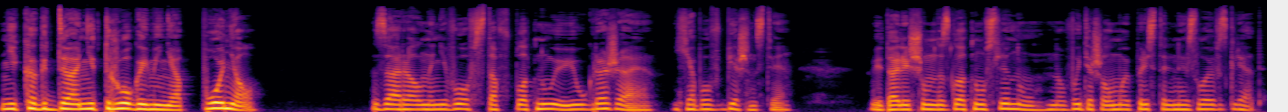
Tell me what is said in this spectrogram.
«Никогда не трогай меня, понял?» Заорал на него, встав вплотную и угрожая. Я был в бешенстве. Виталий шумно сглотнул слюну, но выдержал мой пристальный злой взгляд.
